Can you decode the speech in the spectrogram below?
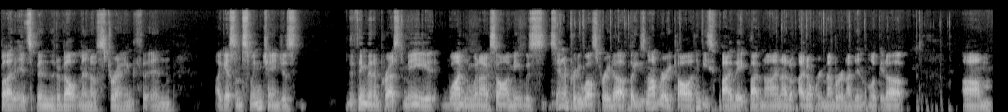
but it's been the development of strength and I guess some swing changes the thing that impressed me, one, when I saw him, he was standing pretty well straight up, but he's not very tall. I think he's five eight, five nine. I don't, I don't remember, and I didn't look it up. Um,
